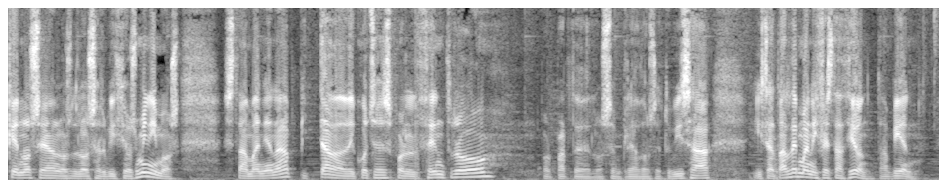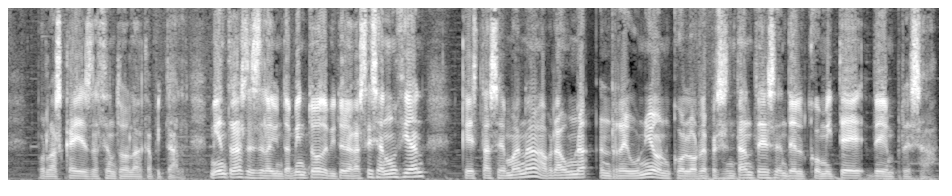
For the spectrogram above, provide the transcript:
que no sean los de los servicios mínimos. Esta mañana, pitada de coches por el centro por parte de los empleados de Tuvisa y esta tarde manifestación también por las calles del centro de la capital. Mientras, desde el Ayuntamiento de Vitoria-Gasteiz anuncian que esta semana habrá una reunión con los representantes del Comité de Empresa.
